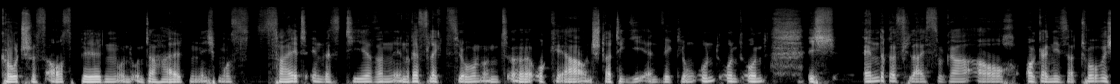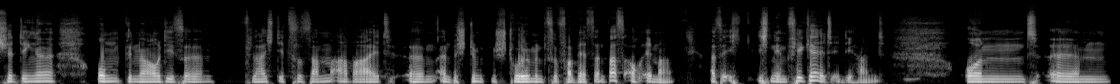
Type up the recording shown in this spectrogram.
Coaches ausbilden und unterhalten. Ich muss Zeit investieren in Reflexion und äh, OKR und Strategieentwicklung und, und, und. Ich ändere vielleicht sogar auch organisatorische Dinge, um genau diese vielleicht die Zusammenarbeit ähm, an bestimmten Strömen zu verbessern, was auch immer. Also ich, ich nehme viel Geld in die Hand. Und ähm,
